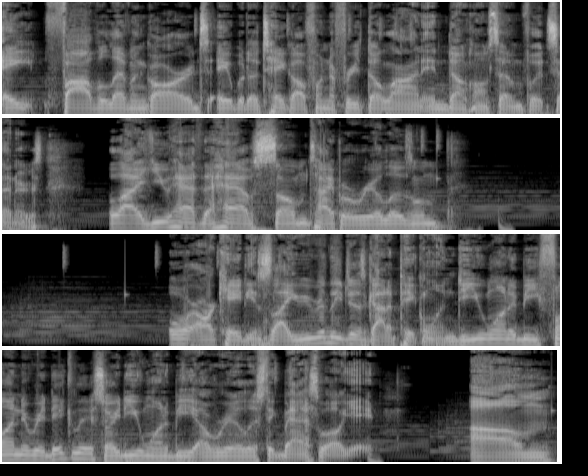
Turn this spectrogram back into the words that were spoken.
eight, five, eleven guards able to take off on the free throw line and dunk on seven foot centers. Like you have to have some type of realism or Arcadians. Like you really just got to pick one. Do you want to be fun and ridiculous, or do you want to be a realistic basketball game? Um,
